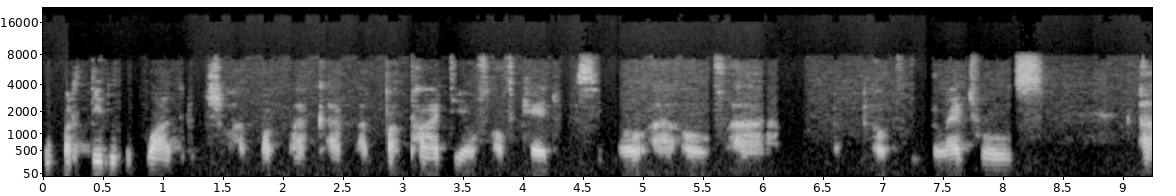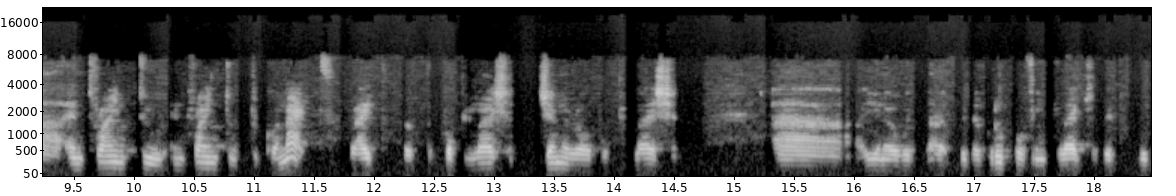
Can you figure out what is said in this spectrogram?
um partido de quadros, a, a, a, a party of, of cadres, you know, uh, of uh, of intellectuals, uh, and trying to and trying to, to connect right the, the population, general population, uh, you know, with, uh, with a group of intellectuals that would,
